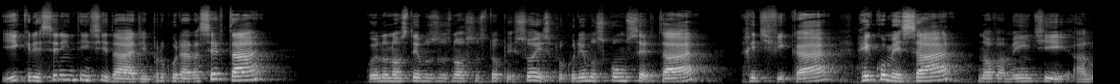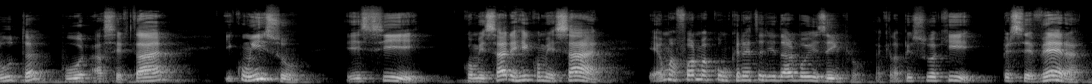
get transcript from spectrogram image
e crescer em intensidade, procurar acertar. Quando nós temos os nossos tropeções, procuremos consertar, retificar, recomeçar novamente a luta por acertar. E com isso, esse começar e recomeçar é uma forma concreta de dar bom exemplo. Aquela pessoa que persevera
